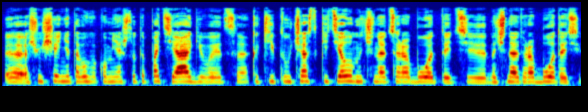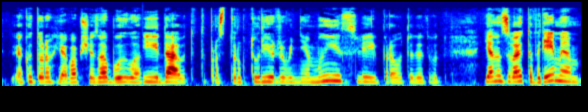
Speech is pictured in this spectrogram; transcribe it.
э, ощущение того, как у меня что-то подтягивается, какие-то участки тела начинают работать, э, начинают работать, о которых я вообще забыла. И да, вот это про структурирование мыслей, про вот это вот... Я называю это время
